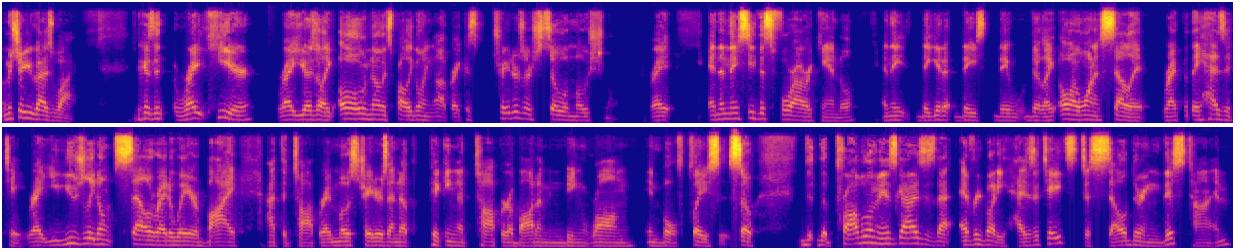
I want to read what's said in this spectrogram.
Let me show you guys why. Because right here, right, you guys are like, oh no, it's probably going up, right? Because traders are so emotional, right? And then they see this four hour candle and they they get they they they're like oh i want to sell it right? But they hesitate right? You usually don't sell right away or buy at the top right? Most traders end up picking a top or a bottom and being wrong in both places. So th- the problem is guys is that everybody hesitates to sell during this time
